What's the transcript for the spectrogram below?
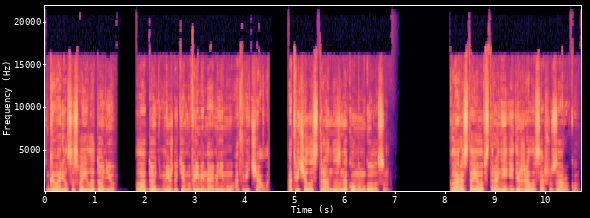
говорил со своей ладонью, Ладонь, между тем, временами ему отвечала. Отвечала странно знакомым голосом. Клара стояла в стороне и держала Сашу за руку.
